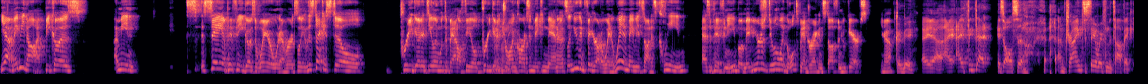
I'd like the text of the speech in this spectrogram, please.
Yeah, maybe not, because, I mean, say Epiphany goes away or whatever, it's like this deck is still pretty good at dealing with the battlefield, pretty good mm-hmm. at drawing cards and making mana. It's like you can figure out a way to win. Maybe it's not as clean as Epiphany, but maybe you're just doing like Goldspan Dragon stuff and who cares? You know? Could be. Uh, yeah. I, I think that is also, I'm trying to stay away from the topic.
